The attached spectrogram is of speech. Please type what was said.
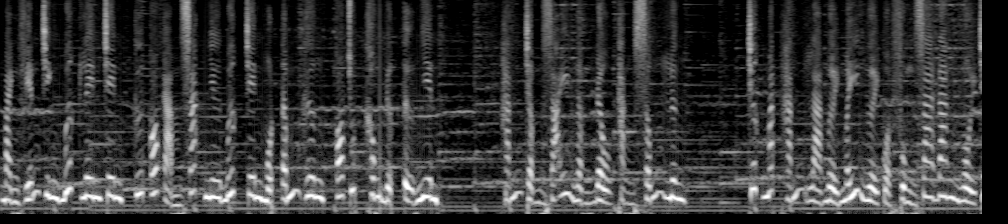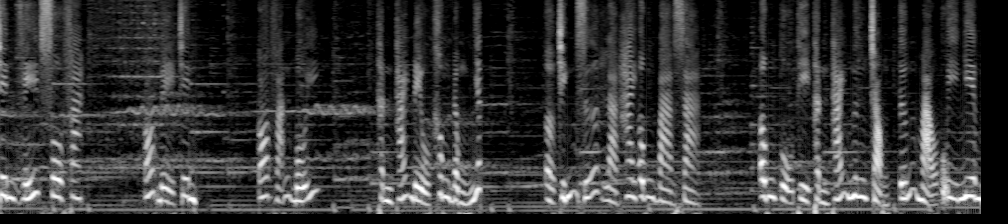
Bành Viễn Trinh bước lên trên cứ có cảm giác như bước trên một tấm gương có chút không được tự nhiên. Hắn chậm rãi ngẩng đầu thẳng sống lưng. Trước mắt hắn là mười mấy người của Phùng Gia đang ngồi trên ghế sofa. Có bề trên Có vãn bối. Thần thái đều không đồng nhất. Ở chính giữa là hai ông bà già. Ông cụ thì thần thái ngưng trọng tướng mạo uy nghiêm.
